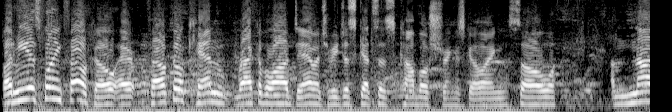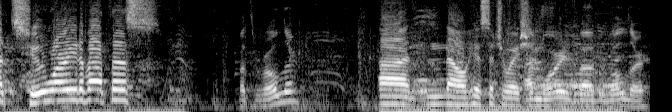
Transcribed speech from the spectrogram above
But he is playing Falco. Uh, Falco can rack up a lot of damage if he just gets his combo strings going. So I'm not too worried about this. But the roller? Uh, no, his situation. I'm worried about the roller.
